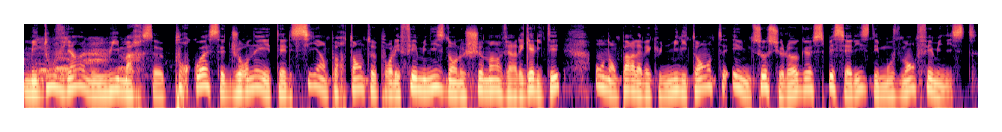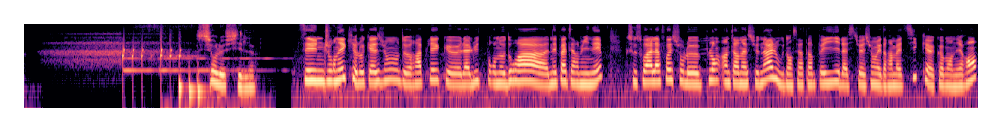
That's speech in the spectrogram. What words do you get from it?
Mais d'où vient le 8 mars? Pourquoi cette journée est-elle si importante pour les féministes dans le chemin vers l'égalité? On en parle avec une militante et une sociologue spécialiste des mouvements féministes. Sur le fil. C'est une journée qui est l'occasion de rappeler que la lutte pour nos droits n'est pas terminée, que ce soit à la fois sur le plan international où dans certains pays la situation est dramatique comme en Iran,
